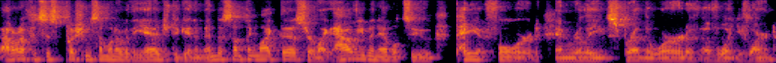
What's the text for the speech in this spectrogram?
I don't know if it's just pushing someone over the edge to get them into something like this, or like how have you been able to pay it forward and really spread the word of, of what you've learned?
